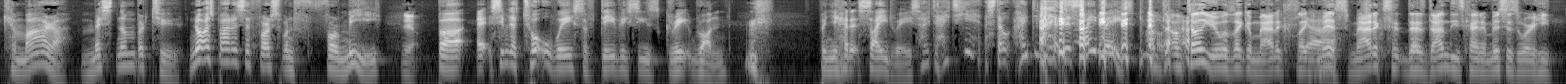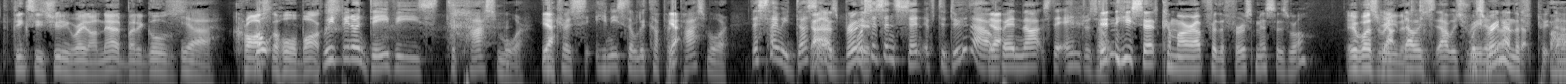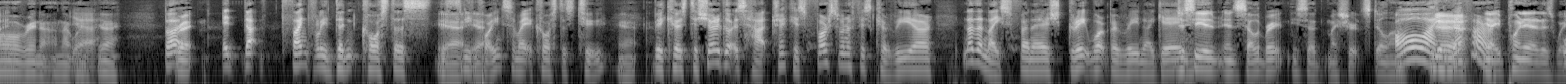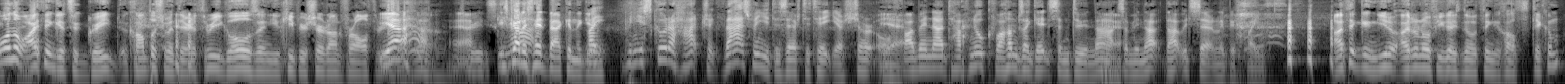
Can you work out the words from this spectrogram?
Kamara missed number two. Not as bad as the first one for me, Yeah. but it seemed a total waste of Davies's great run when you hit it sideways. How, how do you still? How did you hit it sideways? I'm, t- I'm telling you, it was like a Mattocks like Yeah. miss. Mattocks has done these kind of misses where he thinks he's shooting right on net, but it goes Yeah. across Well, the whole box. We've been on Davies to pass more. Yeah. Because he needs to look up and Yeah. pass more. This time he does That it. was brilliant. What's his incentive to do that Yeah. when that's the end result? Didn't he set Kamara up for the first miss as well? it was Yeah, that was that was Was Rayner Rain that, on the that put that oh in. Reyna on that Yeah. one? Yeah. But Right. it, that thankfully didn't cost us the Yeah, three yeah. points. It might have cost us two. Yeah. Because Techera got his hat trick, his first one of his career. Another nice finish. Great work by Reyna again. Did you see him celebrate? He said, "My shirt's still on." Oh, I Yeah. never. yeah. He pointed at his waist. well, no, I think it's a great accomplishment there. Three goals and you keep your shirt on for all three. Yeah, it's Yeah. He's, he's got his head back in the game. Like when you score a hat trick, that's when you deserve to take your shirt off. Yeah. I mean, I'd have no qualms against him doing that. Yeah. So, I mean, that that would certainly be fine. I'm thinking, you know, I don't know if you guys know a thing called Stickum.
